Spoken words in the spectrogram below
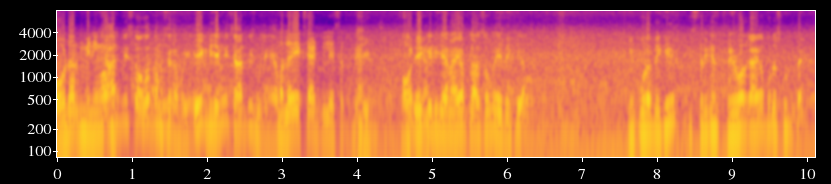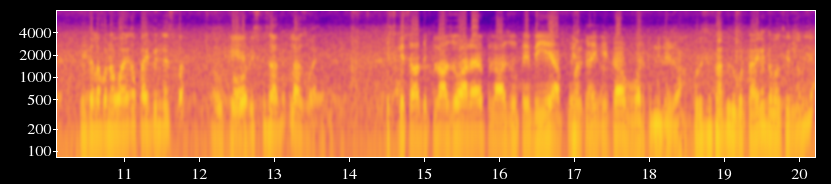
ऑर्डर मिनिमम चार पीस का होगा कम से कम भैया। एक डिज़ाइन के चार पीस मिलेंगे मतलब एक साइड भी ले सकते हैं। जी। और एक ही। डिज़ाइन आएगा प्लाजो में ये देखिए ये पूरा देखिए इस तरीके से थ्रेड वर्क आएगा पूरे सूट पे। ये गला बना हुआ आएगा पाइपिंग का इस पर। ओके और इसके साथ में प्लाजो आएगा। इसके साथ प्लाजो आ रहा है प्लाजो पे भी ये आपको इस तरीके का वर्क मिलेगा। और इसके साथ भी दुपट्टा आएगा डबल सीट का भैया।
